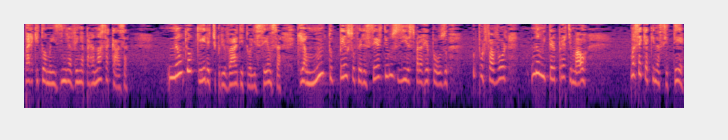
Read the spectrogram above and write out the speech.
para que tua mãezinha venha para nossa casa. Não que eu queira te privar de tua licença, que há muito penso oferecer-te uns dias para repouso. Por favor, não me interprete mal. Mas é que aqui na CT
